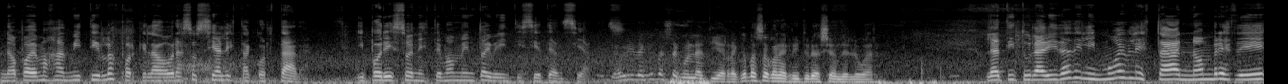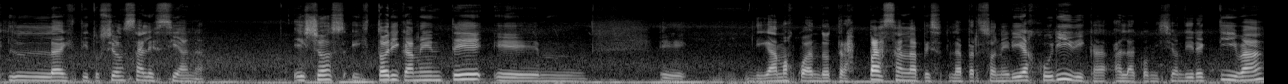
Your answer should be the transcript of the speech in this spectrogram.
no podemos admitirlos porque la obra social está cortada. Y por eso en este momento hay 27 ancianos. Gabriela, ¿qué pasa con la tierra? ¿Qué pasa con la escrituración del lugar? La titularidad del inmueble está a nombres de la institución salesiana. Ellos históricamente, eh, eh, digamos, cuando traspasan la, personería jurídica a la comisión directiva,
